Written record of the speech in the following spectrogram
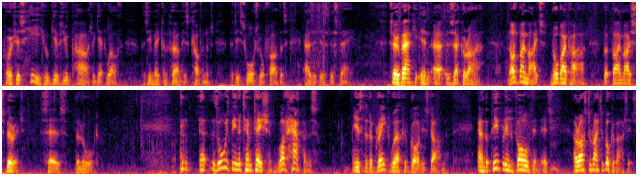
for it is he who gives you power to get wealth, that he may confirm his covenant that he swore to your fathers, as it is this day. So back in uh, Zechariah, not by might nor by power, but by my spirit, says the Lord. There's always been a temptation. What happens is that a great work of God is done, and the people involved in it are asked to write a book about it.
